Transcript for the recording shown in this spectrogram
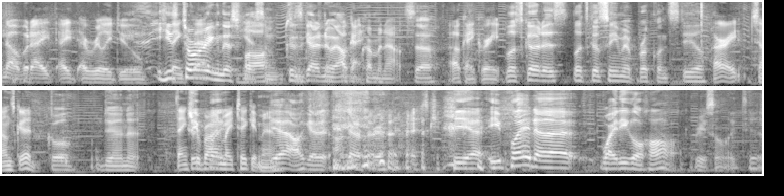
No, but I, I, I really do. He's think touring that this fall because he has got a new album okay. coming out. So Okay, great. let's go to let's go see him at Brooklyn Steel. All right, sounds good. Cool, we're doing it. Thanks He for buying played- my ticket, man. Yeah, I'll get it. I'll get it for you. he uh, he played uh, White Eagle Hall recently too.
